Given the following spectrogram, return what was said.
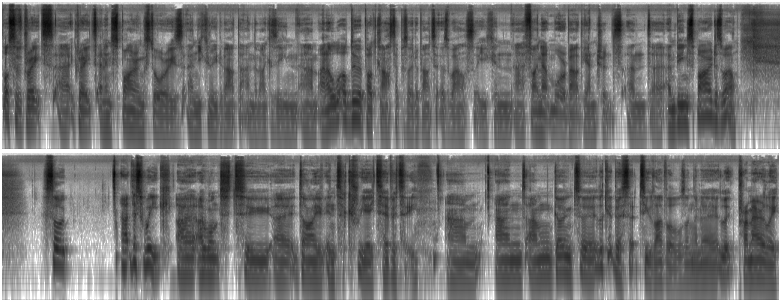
lots of great, uh, great and inspiring stories, and you can read about that in the magazine. Um, and I'll, I'll, do a podcast episode about it as well, so you can find out more about the entrance and and be inspired as well. So uh, this week, I, I want to uh, dive into creativity, um, and I'm going to look at this at two levels. I'm going to look primarily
